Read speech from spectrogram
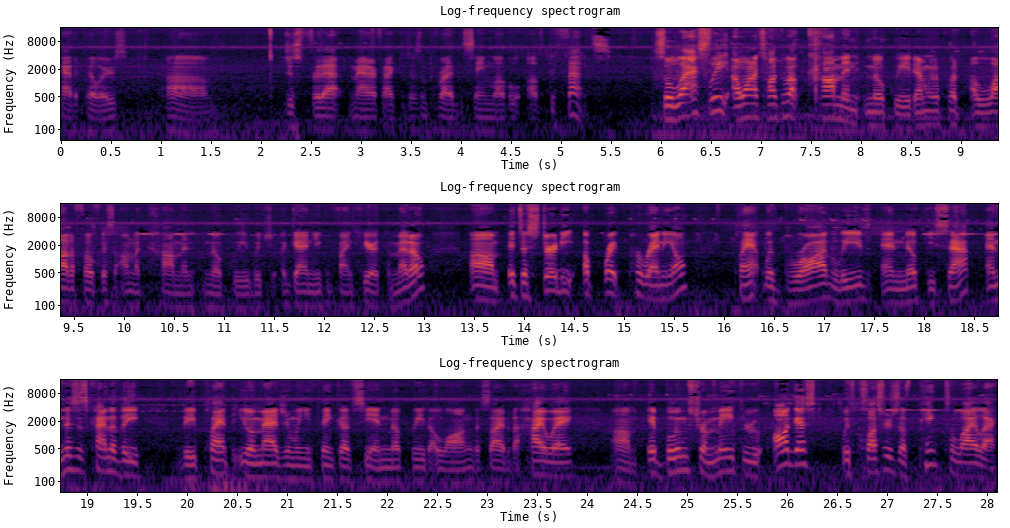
caterpillars. Um, just for that matter of fact, it doesn't provide the same level of defense. So lastly, I want to talk about common milkweed. I'm going to put a lot of focus on the common milkweed, which again, you can find here at the meadow. Um, it's a sturdy, upright perennial plant with broad leaves and milky sap. And this is kind of the, the plant that you imagine when you think of seeing milkweed along the side of the highway. Um, it blooms from May through August with clusters of pink to lilac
